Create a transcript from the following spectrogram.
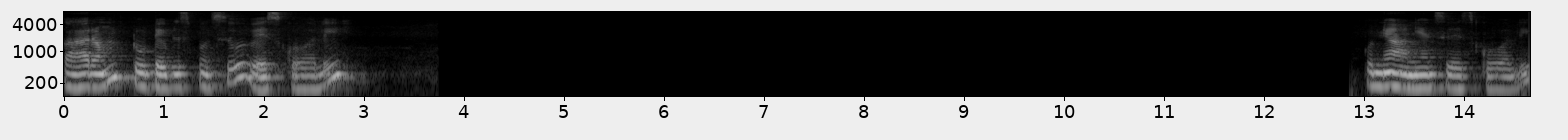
కారం టూ టేబుల్ స్పూన్స్ వేసుకోవాలి. కొన్ని ఆనియన్స్ వేసుకోవాలి.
